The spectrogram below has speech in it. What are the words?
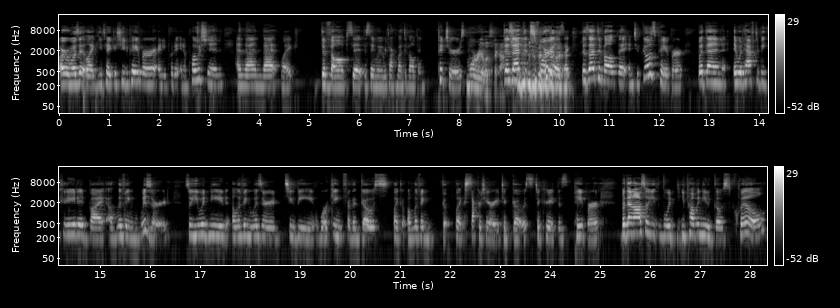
Or was it like you take a sheet of paper and you put it in a potion and then that like develops it the same way we talk about developing pictures? More realistic. Does that it's more realistic? Does that develop it into ghost paper? But then it would have to be created by a living wizard. So you would need a living wizard to be working for the ghosts, like a living like secretary to ghosts to create this paper. But then also you would you probably need a ghost quill,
